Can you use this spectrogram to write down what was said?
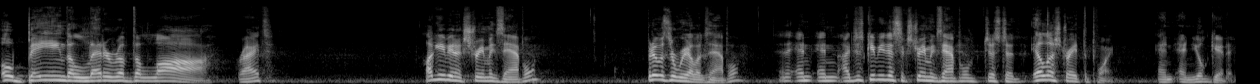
obeying the letter of the law, right? I'll give you an extreme example, but it was a real example. And, and, and I just give you this extreme example just to illustrate the point, and, and you'll get it.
